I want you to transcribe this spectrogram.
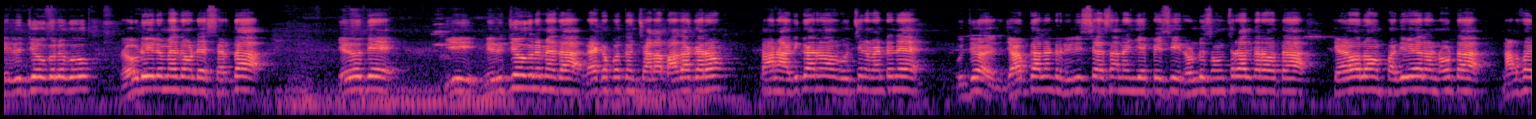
నిరుద్యోగులకు రౌడీల మీద ఉండే శ్రద్ధ ఏదైతే ఈ నిరుద్యోగుల మీద లేకపోతే చాలా బాధాకరం. తాను అధికారం వచ్చిన వెంటనే ఉద్యో జాబ్ క్యాలెండర్ రిలీజ్ చేస్తానని చెప్పేసి రెండు సంవత్సరాల తర్వాత కేవలం పదివేల నూట నలభై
